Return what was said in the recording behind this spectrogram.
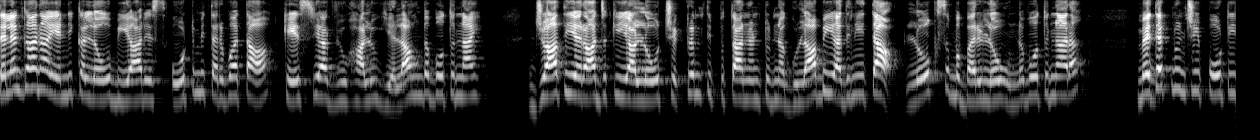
తెలంగాణ ఎన్నికల్లో బీఆర్ఎస్ ఓటమి తరువాత కేసీఆర్ వ్యూహాలు ఎలా ఉండబోతున్నాయి? జాతీయ రాజకీయాల్లో చక్రం తిప్పుతానంటున్న గులాబీ అధినేత లోక్సభ బరిలో ఉండబోతున్నారా? మెదక్ నుంచి పోటీ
